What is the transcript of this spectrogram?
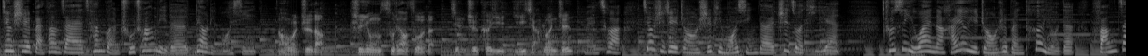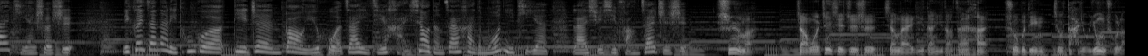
就是摆放在餐馆橱窗里的料理模型。哦，我知道，是用塑料做的，简直可以以假乱真。没错，就是这种食品模型的制作体验。除此以外呢，还有一种日本特有的防灾体验设施，你可以在那里通过地震、暴雨、火灾以及海啸等灾害的模拟体验来学习防灾知识。是吗？掌握这些知识，将来一旦遇到灾害，说不定就大有用处了。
